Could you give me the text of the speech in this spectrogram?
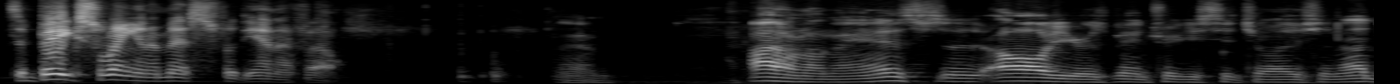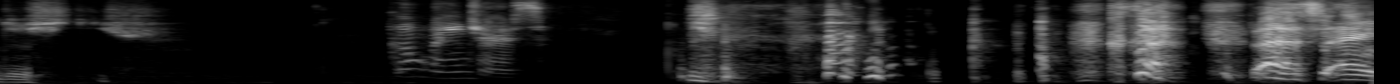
it's a big swing and a miss for the NFL. Yeah. I don't know, man. It's uh, all year has been a tricky situation. I just go Rangers. That's hey.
